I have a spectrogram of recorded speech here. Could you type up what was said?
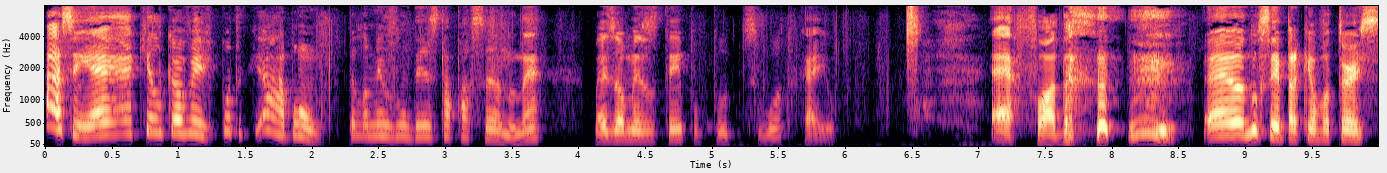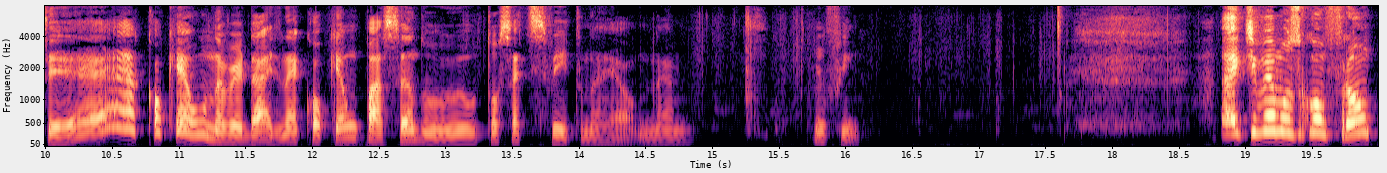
Assim, é aquilo que eu vejo. Puta que. Ah, bom, pelo menos um deles tá passando, né? Mas ao mesmo tempo, putz, o outro caiu. É, foda. é, eu não sei para que eu vou torcer. É qualquer um, na verdade, né? Qualquer um passando, eu tô satisfeito, na real, né? Enfim. Aí tivemos o confronto.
